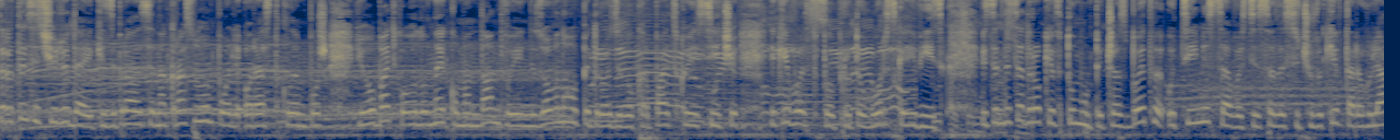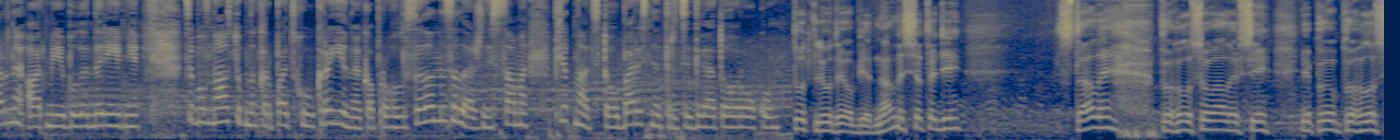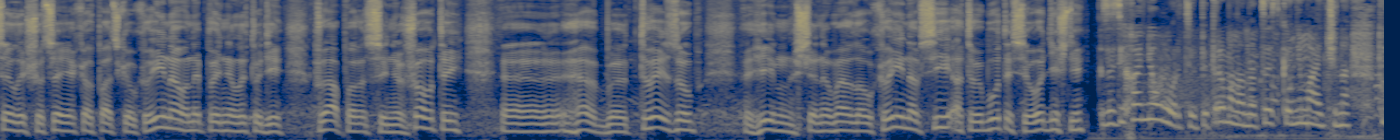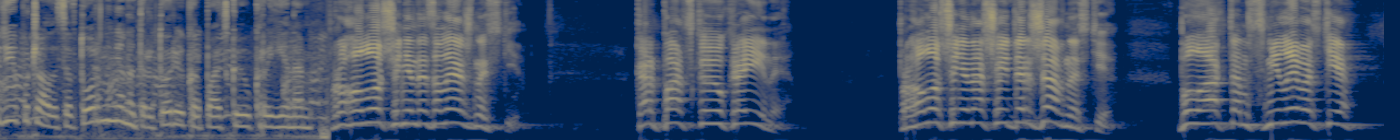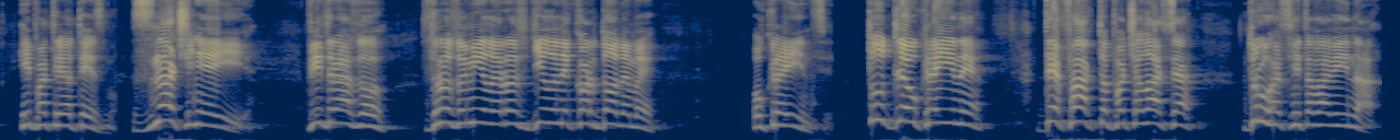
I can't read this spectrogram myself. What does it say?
Серед тисячі людей, які зібралися на красному полі Орест Климпуш, його батько головний командант воєнізованого підрозділу Карпатської січі, який виступив проти угорських військ. 80 років тому під час битви у цій місцевості сили січовиків та регулярної армії були нерівні. Це був наступ на Карпатську Україну, яка проголосила незалежність саме 15 березня 39-го року. Тут люди об'єдналися тоді, стали, проголосували всі і про- проголосили, що це є Карпатська Україна. Вони прийняли тоді прапор синьо-жовтий, е, герб тризуб, гімн ще не вмерла Україна. Всі атрибути сьогоднішні. Зазіхання угорців підтримала нацистська Німеччина. Тоді і почалося вторгнення на територію Карпатської України. проголошення незалежності Карпатської України, проголошення нашої державності було актом сміливості і патріотизму. Значення її відразу зрозуміли розділені кордонами українці. Тут для України де-факто почалася Друга світова війна.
